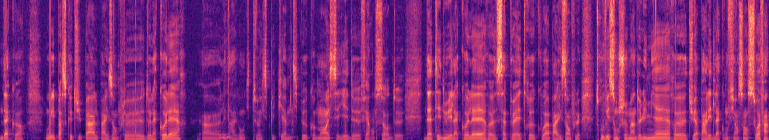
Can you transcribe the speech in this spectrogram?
D'accord. Oui, parce que tu parles, par exemple, de la colère, Hein, les dragons qui t'ont expliqué un petit peu comment essayer de faire en sorte de d'atténuer la colère. Euh, ça peut être quoi, par exemple, trouver son chemin de lumière. Euh, tu as parlé de la confiance en soi. Enfin,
